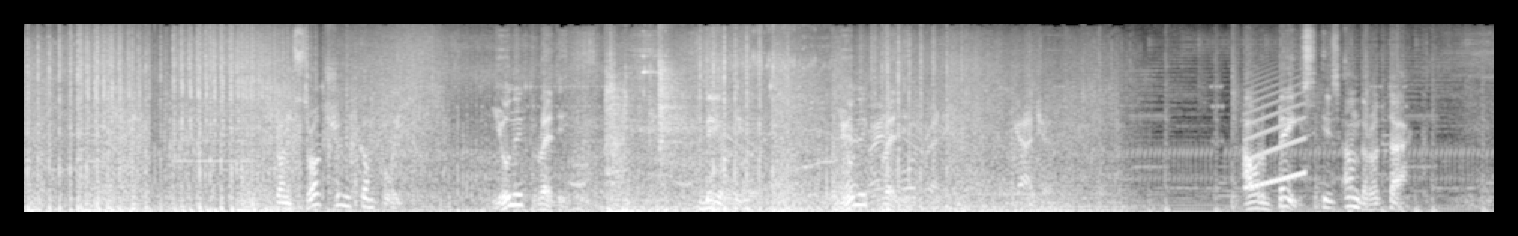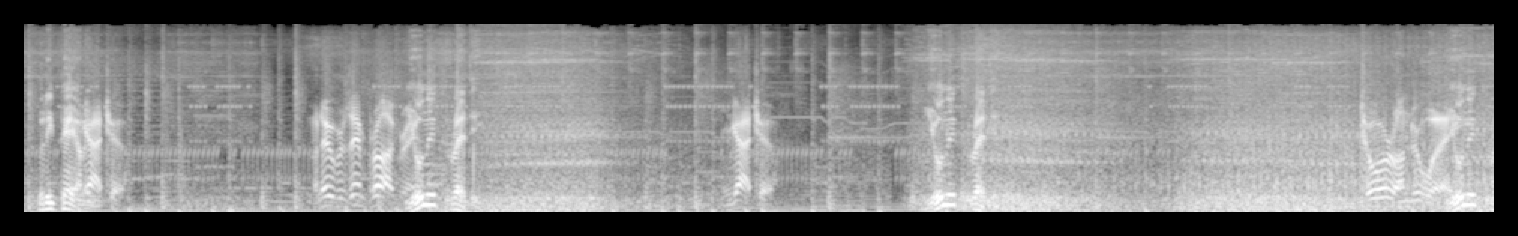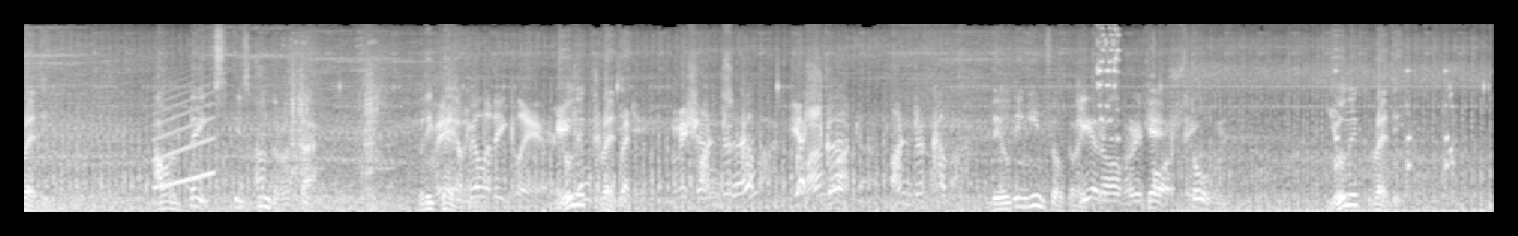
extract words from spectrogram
Construction complete. Unit ready. Building. Unit ready. Gotcha. Our base is under attack. Repairing. Gotcha. Maneuvers in progress. Unit ready. Gotcha. Unit ready. Tour underway. Unit ready. Our base is under attack. Repairing. Visibility clear. Unit ready. Mission undercover. Yes, Commander. Undercover. Building infiltrated. Hero Cash reporting. stolen. Unit ready.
